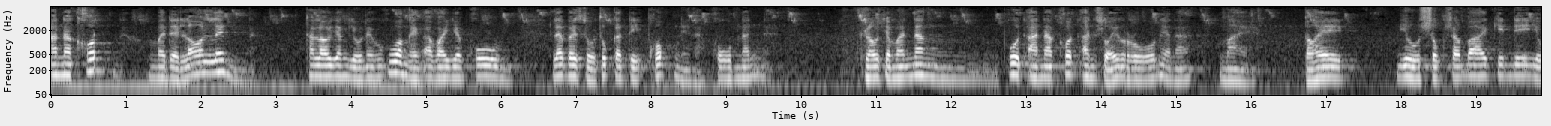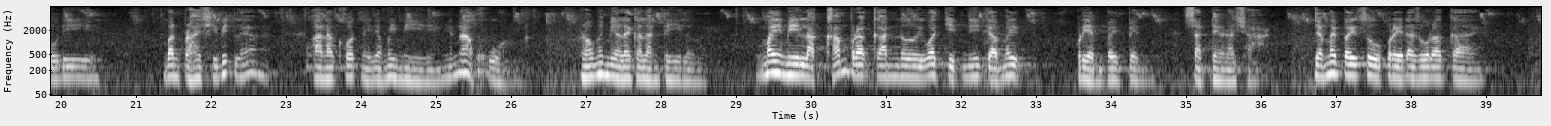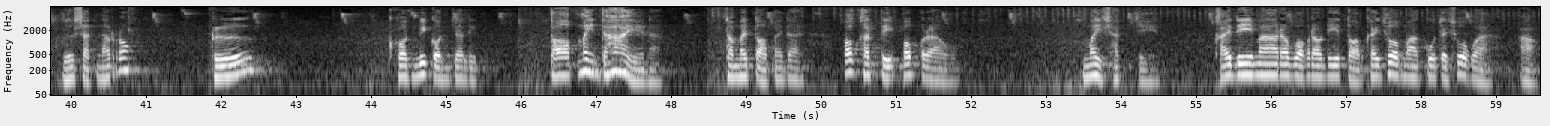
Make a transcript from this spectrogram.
อนาคตไม่ได้ล้อเล่น ถ้าเรายังอยู่ในห่วงแห่งอวัยภูมิ แล้วไปสู่ทุกขติภพเนี่ยนะภูมินั้นเนี่ยเราจะมานั่งพูดอนาคตอันสวยหรูเนี่ยนะ ไม่ ต่อให้อยู่สุขสบายกินดีอยู่ดี บรรปลายชีวิตแล้วนะอนาคตเนี่ยยังไม่มียังน่าห่วง เราไม่มีอะไรการันตีเลย ไม่มีหลักค้ำประกันเลยว่าจิตนี้จะไม่เปลี่ยนไปเป็นสัตว์เดรัจฉานจะไม่ไปสู่เปรตอสุรกาย หรือสัตว์นรก หรือคนวิกลจริต ตอบไม่ได้นะทำไมตอบไม่ได้ เพราะคติพบเรา ไม่ชัดเจน ใครดีมาเราบอกเราดีตอบ ใครชั่วมากูจะชั่วกว่า อ้าว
